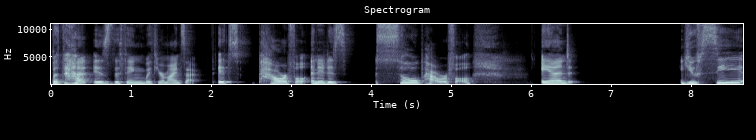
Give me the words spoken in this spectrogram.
But that is the thing with your mindset. It's powerful and it is so powerful and you see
